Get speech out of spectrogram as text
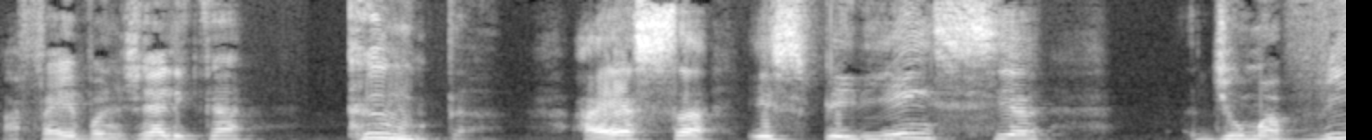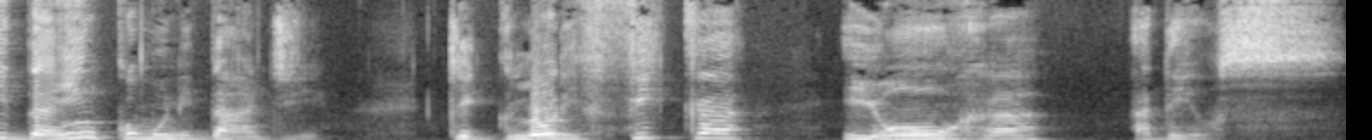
A fé evangélica canta a essa experiência de uma vida em comunidade que glorifica e honra a Deus.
